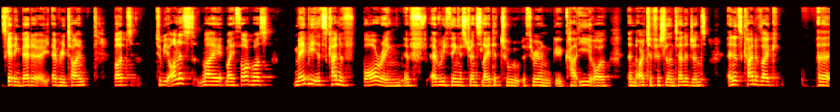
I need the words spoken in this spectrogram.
it's getting better every time. But to be honest my my thought was maybe it's kind of boring if everything is translated to through an ki or an artificial intelligence. And it's kind of like uh,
